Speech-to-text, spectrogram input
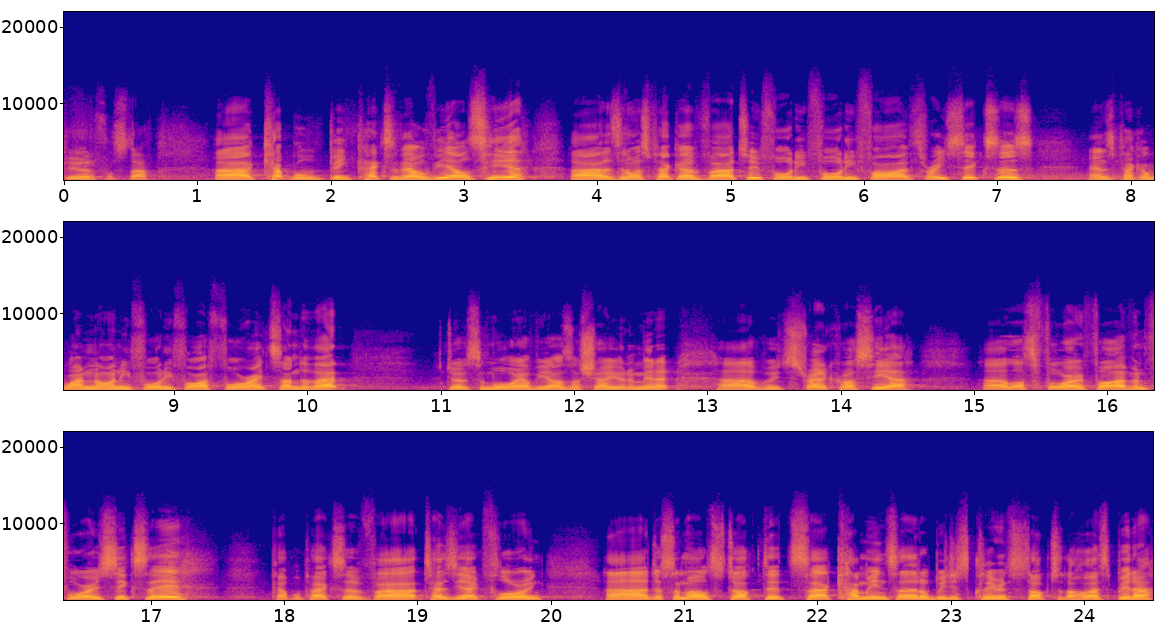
beautiful stuff. A uh, couple big packs of LVLs here. Uh, there's a nice pack of uh, 240 45, three sixes, and there's a pack of 190 45, four eights under that. Do have some more LVLs I'll show you in a minute. Uh, we straight across here, uh, lots 405 and 406 there. A couple packs of uh, Tassie Oak flooring. Uh, just some old stock that's come in, so that'll be just clearance stock to the highest bidder.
